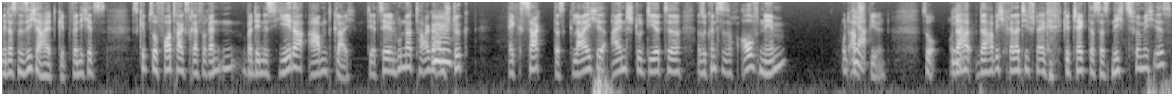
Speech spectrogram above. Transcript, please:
mir das eine Sicherheit gibt. Wenn ich jetzt, es gibt so Vortragsreferenten, bei denen ist jeder Abend gleich. Die erzählen 100 Tage mhm. am Stück exakt das gleiche einstudierte, also könntest du es auch aufnehmen und abspielen. Ja. So, und ja. da, da habe ich relativ schnell gecheckt, dass das nichts für mich ist.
